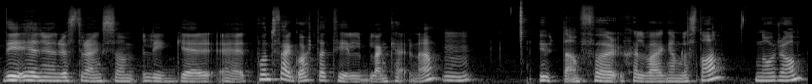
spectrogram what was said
det är ju en restaurang som ligger eh, på en tvärgata till Blanquerna Mm. utanför själva Gamla stan, norr om.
